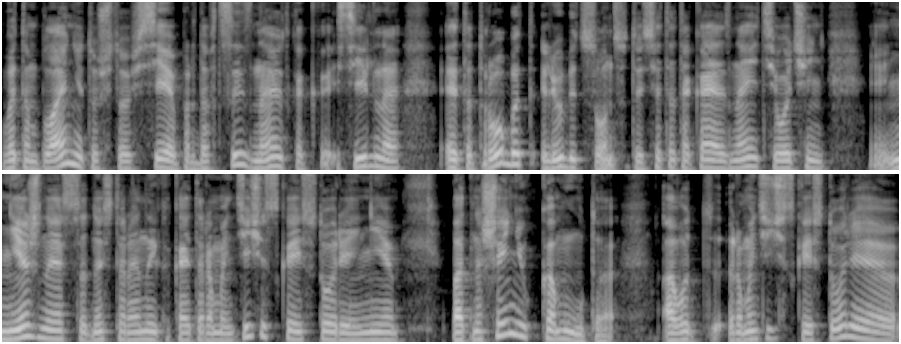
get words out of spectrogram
в этом плане, то, что все продавцы знают, как сильно этот робот любит солнце. То есть это такая, знаете, очень э, нежная, с одной стороны, какая-то романтическая история, не по отношению к кому-то, а вот романтическая история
